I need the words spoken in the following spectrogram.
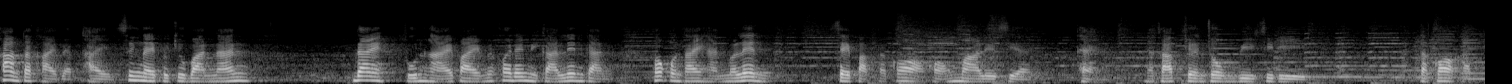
ข้ามตะข่ายแบบไทย ซึ่งในปัจจุบันนั้น ได้สูญหายไปไม่ค่อยได้มีการเล่นกัน เพราะคนไทยหันมาเล่นเซปักตะก้อของมาเลเซียแทนนะครับ เชิญชม VCD ตะก้อครับ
